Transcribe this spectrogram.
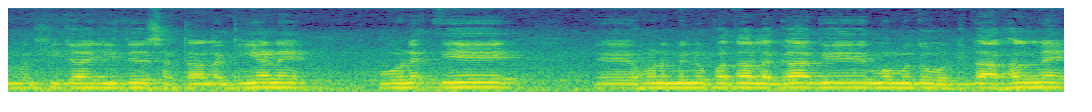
ਮਖੀਜਾ ਜੀ ਦੇ ਸੱਟਾਂ ਲੱਗੀਆਂ ਨੇ। ਹੁਣ ਇਹ ਹੁਣ ਮੈਨੂੰ ਪਤਾ ਲੱਗਾ ਕਿ ਮਮਦੋਟ ਦਾਖਲ ਨੇ।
